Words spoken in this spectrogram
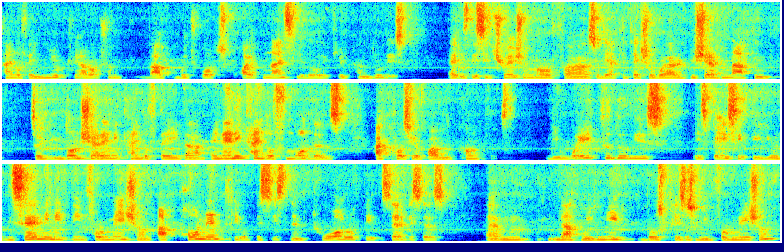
kind of a nuclear option that which works quite nicely though if you can do this uh, is the situation of uh, so the architecture where you share nothing. So you don't share any kind of data and any kind of models across your public context. The way to do this is basically you disseminate the information upon entry of the system to all of the services um, that will need those pieces of information.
